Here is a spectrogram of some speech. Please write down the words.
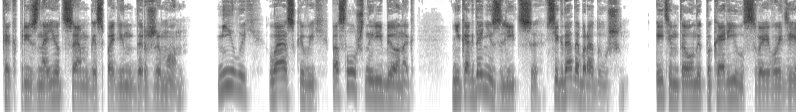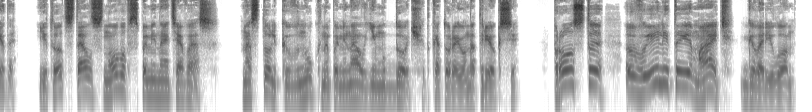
как признает сам господин Держимон. Милый, ласковый, послушный ребенок, никогда не злится, всегда добродушен. Этим-то он и покорил своего деда, и тот стал снова вспоминать о вас. Настолько внук напоминал ему дочь, от которой он отрекся. «Просто вылитая мать», — говорил он.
